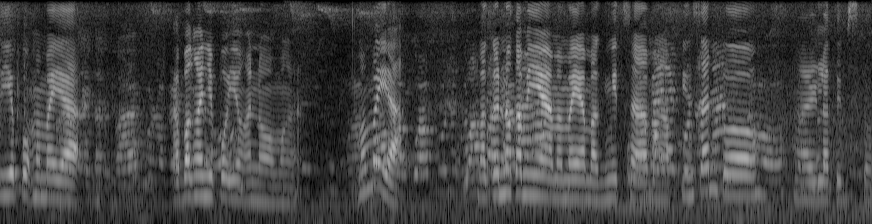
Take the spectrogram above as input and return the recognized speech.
See po mamaya. Abangan niyo po yung ano, mga mamaya. Magano kami ya, mamaya mag-meet sa mga pinsan ko, mga relatives ko.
